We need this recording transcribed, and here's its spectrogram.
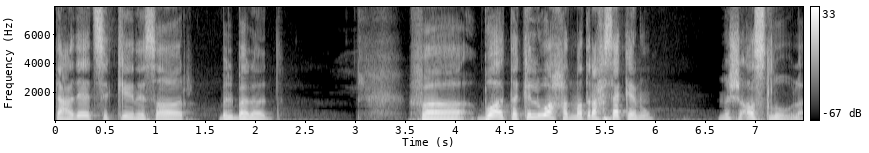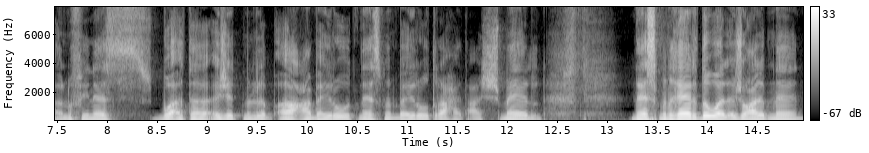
تعداد سكاني صار بالبلد. فبوقتها كل واحد مطرح سكنه مش أصله لأنه في ناس بوقتها إجت من البقاع على بيروت ناس من بيروت راحت على الشمال ناس من غير دول إجوا على لبنان.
